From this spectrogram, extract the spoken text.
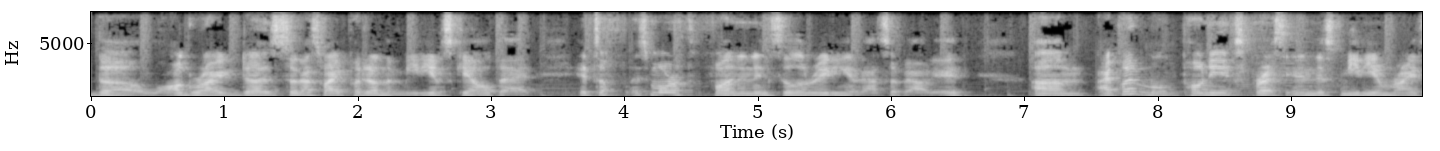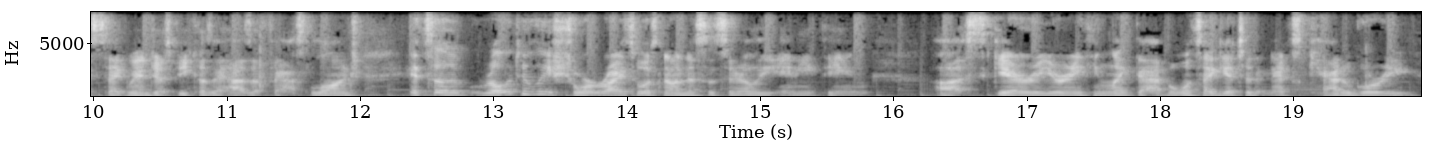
the log ride does. So that's why I put it on the medium scale. That it's a it's more fun and exhilarating, and that's about it. Um, I put Pony Express in this medium ride segment just because it has a fast launch. It's a relatively short ride, so it's not necessarily anything uh, scary or anything like that. But once I get to the next category,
